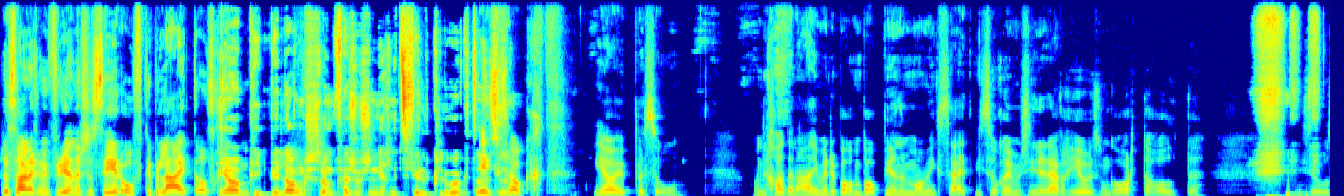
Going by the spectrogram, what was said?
das habe ich mir früher schon sehr oft überlegt als Kind. Ja, Pippi Langstrumpf hast du wahrscheinlich nicht zu viel geschaut oder Exakt. So. Ja, etwa so. Und ich habe dann auch immer dem Papi und der Mami gesagt, wieso können wir sie nicht einfach in unserem Garten halten? Wieso?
